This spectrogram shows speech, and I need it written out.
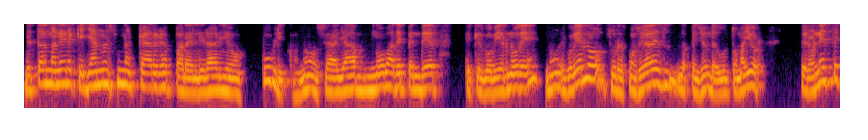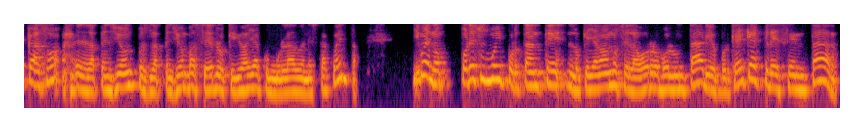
de tal manera que ya no es una carga para el erario público, ¿no? O sea, ya no va a depender de que el gobierno dé, ¿no? El gobierno, su responsabilidad es la pensión de adulto mayor, pero en este caso, la pensión, pues la pensión va a ser lo que yo haya acumulado en esta cuenta. Y bueno, por eso es muy importante lo que llamamos el ahorro voluntario, porque hay que acrecentar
